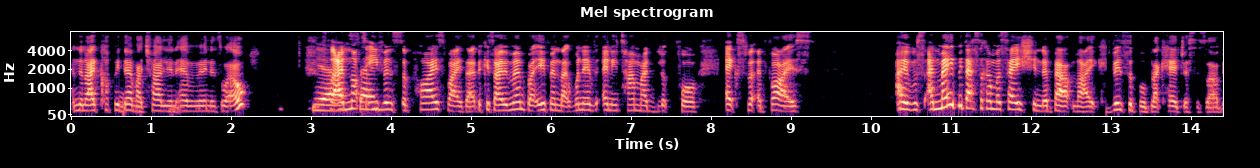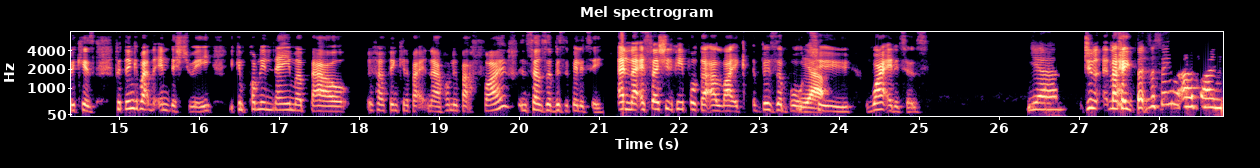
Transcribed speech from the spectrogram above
and then I copied them. I mm. tried and error in as well. Yeah, So I'm not same. even surprised by that because I remember even like whenever any time I'd look for expert advice, I was and maybe that's the conversation about like visible black hairdressers are because if you think about the industry, you can probably name about if I'm thinking about it now, probably about five in terms of visibility. And like especially the people that are like visible Yeah. to white editors. Yeah. Do you know like But the thing that I find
